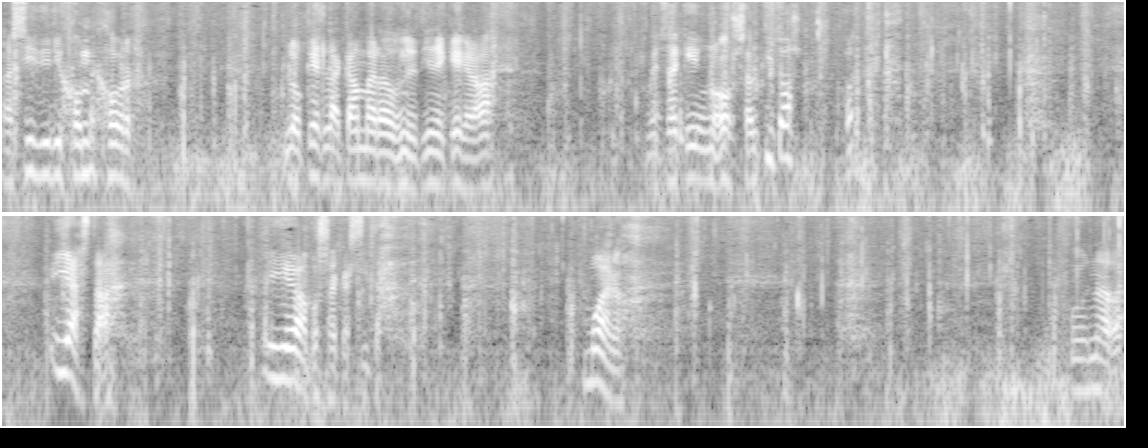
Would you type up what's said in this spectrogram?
así dirijo mejor lo que es la cámara donde tiene que grabar. Me saqué unos saltitos y ya está. Y llegamos a casita. Bueno, pues nada,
